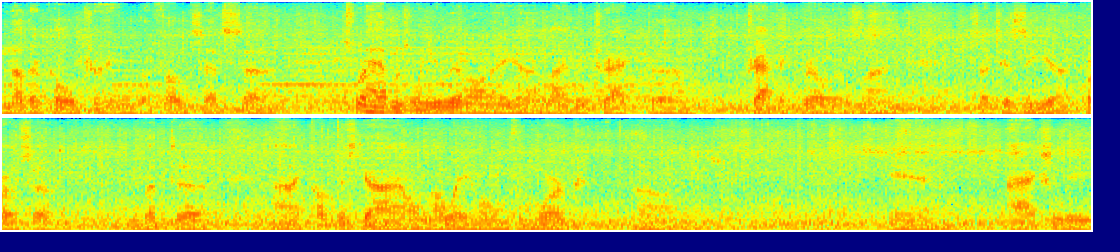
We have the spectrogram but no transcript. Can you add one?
Another coal train, but folks, that's uh, that's what happens when you live on a uh, lightly tracked uh, traffic railroad line, such as the uh, Sub. But uh, I caught this guy on my way home from work, um, and I actually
